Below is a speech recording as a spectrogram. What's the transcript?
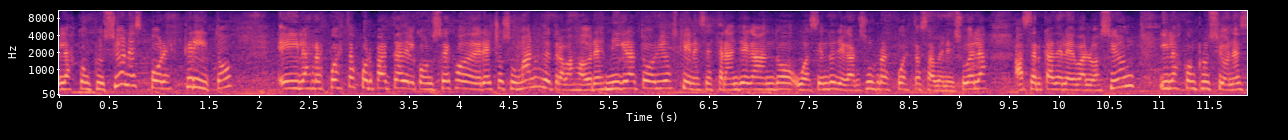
las conclusiones por escrito y las respuestas por parte del Consejo de Derechos Humanos de Trabajadores Migratorios, quienes estarán llegando o haciendo llegar sus respuestas a Venezuela acerca de la evaluación y las conclusiones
